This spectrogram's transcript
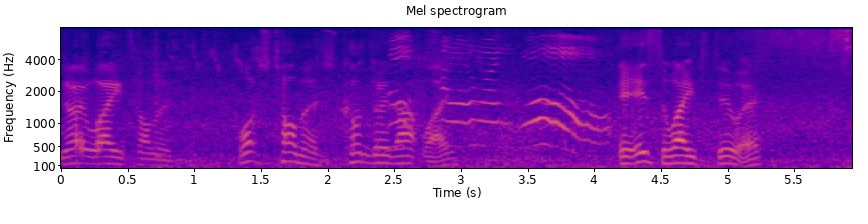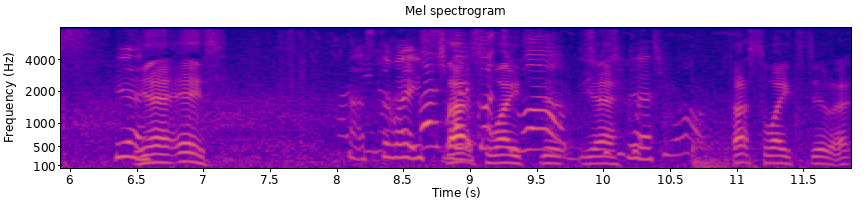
No way, Thomas. Watch Thomas. Can't do it that way. It is the way to do it. Yeah. Yeah, it is. That's the way. That's That's the way two to do it, yeah. Yeah. That's the way to do it.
